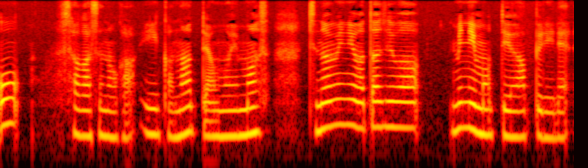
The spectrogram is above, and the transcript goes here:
を探すのがいいかなって思います。ちなみに私はミニモっていうアプリで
